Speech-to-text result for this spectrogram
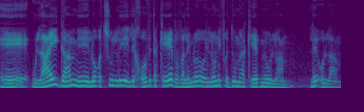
אה, אולי גם אה, לא רצו לכאוב את הכאב, אבל הם לא, לא נפרדו מהכאב מעולם, לעולם.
